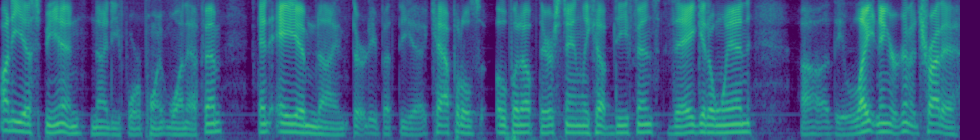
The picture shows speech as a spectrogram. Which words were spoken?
on ESPN 94.1 FM and AM 930. But the uh, Capitals open up their Stanley Cup defense. They get a win. Uh, the Lightning are going to try to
